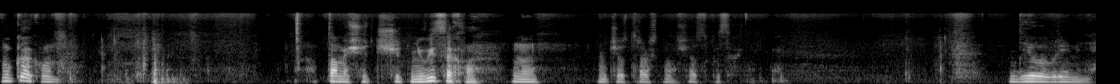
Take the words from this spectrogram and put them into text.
Ну как вам? Там еще чуть-чуть не высохло, но ничего страшного, сейчас высохнет. Дело времени.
